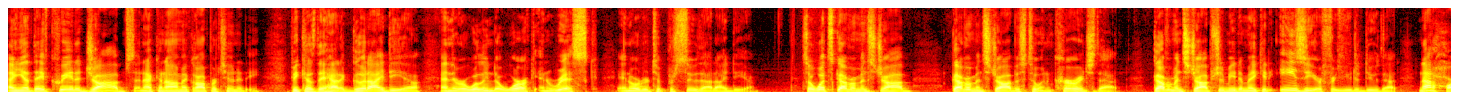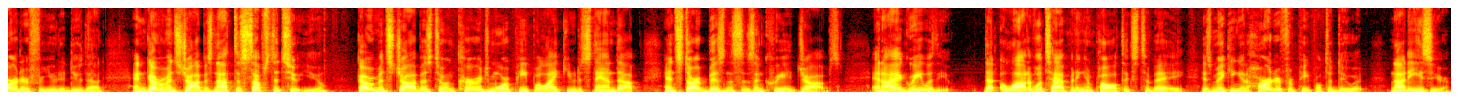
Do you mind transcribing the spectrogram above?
and yet they've created jobs and economic opportunity because they had a good idea and they were willing to work and risk in order to pursue that idea. So, what's government's job? Government's job is to encourage that. Government's job should be to make it easier for you to do that, not harder for you to do that. And government's job is not to substitute you. Government's job is to encourage more people like you to stand up and start businesses and create jobs. And I agree with you that a lot of what's happening in politics today is making it harder for people to do it, not easier.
